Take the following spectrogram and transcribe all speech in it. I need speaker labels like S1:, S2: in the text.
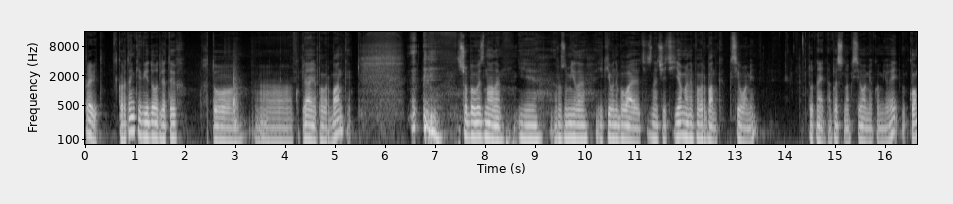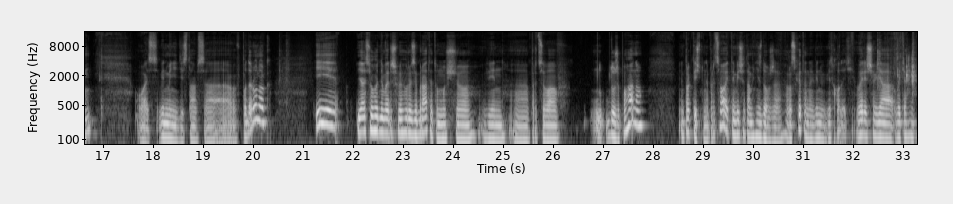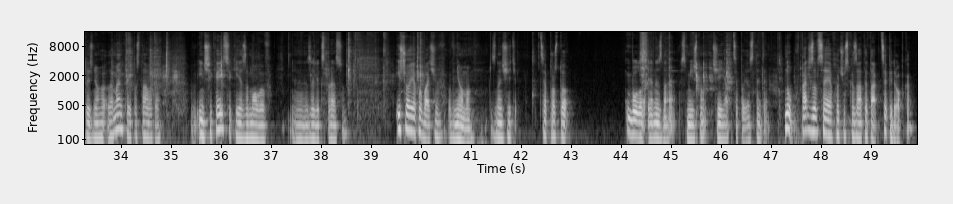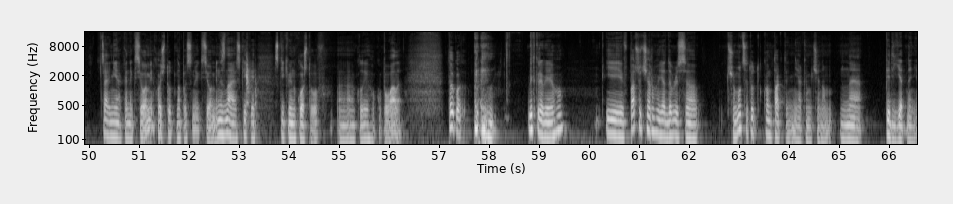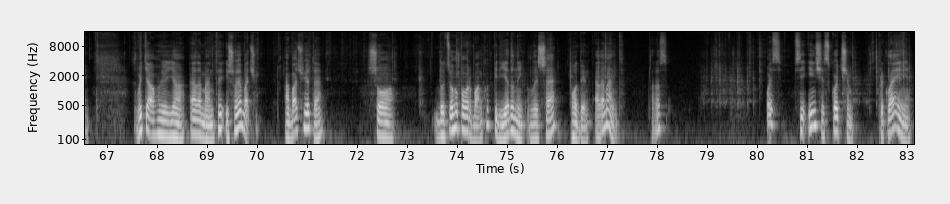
S1: Привіт! Коротеньке відео для тих, хто е, купляє павербанки. Щоб ви знали і розуміли, які вони бувають. Значить, є в мене павербанк Xiaomi. Тут навіть написано Xiaomi.com. Ось, він мені дістався в подарунок. І я сьогодні вирішив його розібрати, тому що він е, працював ну, дуже погано. Він практично не працював, і тим більше там гніздо вже розхитане, він відходить. Вирішив я витягнути з нього елементи і поставити в інший кейс, який я замовив е, з Аліекспресу. І що я побачив в ньому? Значить, це просто було, я не знаю, смішно чи як це пояснити. Ну, вперш за все, я хочу сказати так: це підробка. Це ніяке не Xiaomi, хоч тут написано Xiaomi. Не знаю, скільки, скільки він коштував, е, коли його купували. Так от, відкрив я його. І в першу чергу я дивлюся, чому це тут контакти ніяким чином не під'єднані. Витягую я елементи, і що я бачу? А бачу я те, що до цього павербанку під'єднаний лише один елемент. Зараз. Ось всі інші скотчем приклеєні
